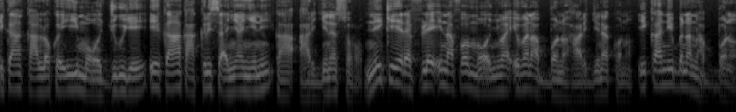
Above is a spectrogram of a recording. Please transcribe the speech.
i kan k'a lɔn ko i mɔgɔ jugu ye i kan ka krista ɲaɲini ka harijinɛ sɔrɔ n'i k'i yɛrɛ filɛ i n'a fɔ mɔgɔ ɲuman i bena bɔnɔ harijinɛ kɔnɔ i ka n'i benana bɔnɔ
